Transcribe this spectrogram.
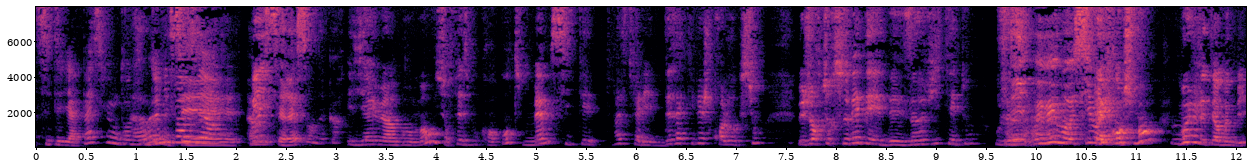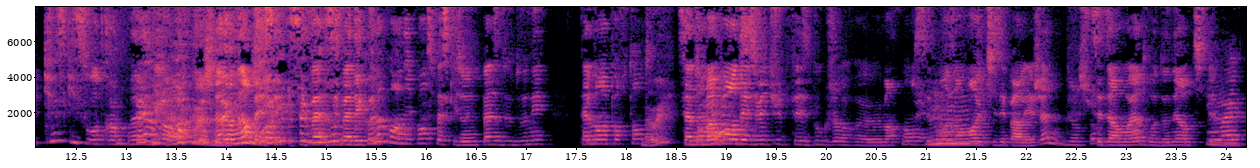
C'était il y a pas si longtemps, Ah c'est ouais, mais 2021. c'est ah oui, c'est récent, d'accord. Il y a eu un moment où sur Facebook Rencontre, même si t'es. En fait, il fallait désactiver, je crois, l'option. Mais genre, tu recevais des, des invites et tout. où Oui, oui, oui, moi aussi, Et ouais. franchement, moi j'étais en mode, mais qu'est-ce qu'ils sont en train de Ouais. faire genre, Non, non, mais c'est- pas, c'est pas déconnant quand on y pense parce qu'ils ont une base de données tellement importante. Bah oui, Ça tombe un peu en désuétude Facebook, genre euh, maintenant c'est de moins en moins utilisé par les jeunes. bien sûr. C'était un moyen de redonner un petit, euh, Ouais.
